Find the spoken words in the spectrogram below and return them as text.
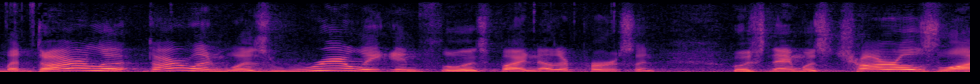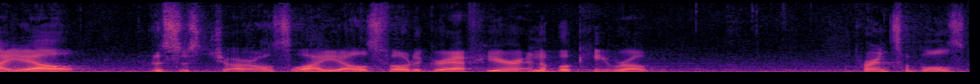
But Darwin was really influenced by another person whose name was Charles Lyell. This is Charles Lyell's photograph here in a book he wrote, Principles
